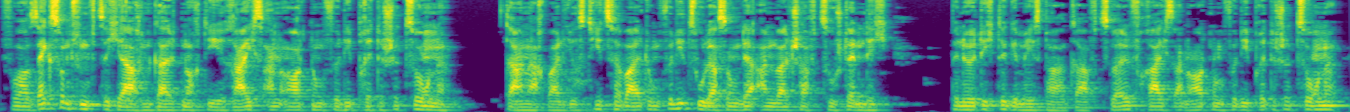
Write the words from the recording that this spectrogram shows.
Vor 56 Jahren galt noch die Reichsanordnung für die britische Zone Danach war die Justizverwaltung für die Zulassung der Anwaltschaft zuständig, benötigte gemäß § 12 Reichsanordnung für die britische Zone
